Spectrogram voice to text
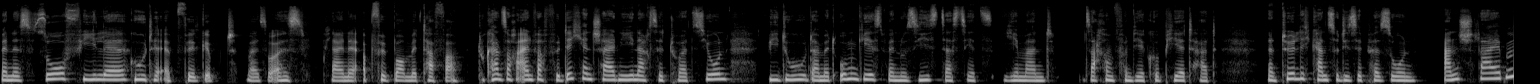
wenn es so viele gute Äpfel gibt, mal so als kleine Apfelbaum-Metapher. Du kannst auch einfach für dich entscheiden, je nach Situation, wie du damit umgehst, wenn du siehst, dass jetzt jemand Sachen von dir kopiert hat. Natürlich kannst du diese Person anschreiben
